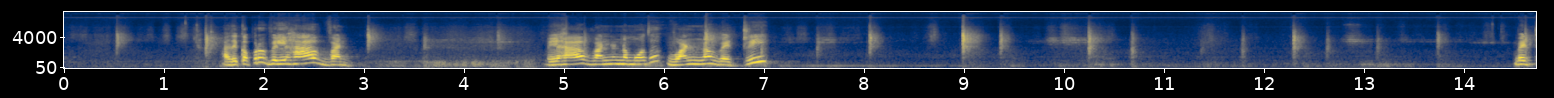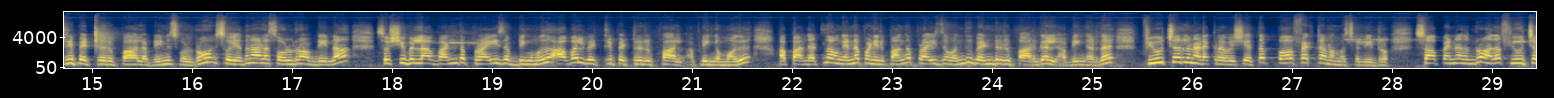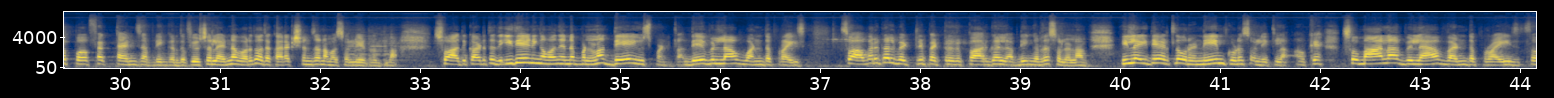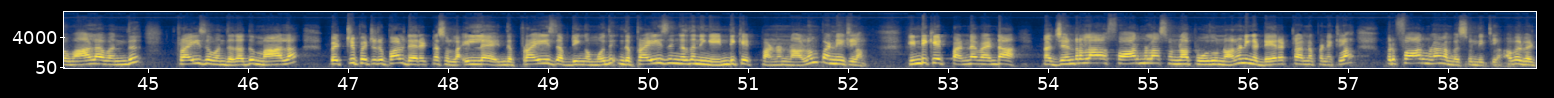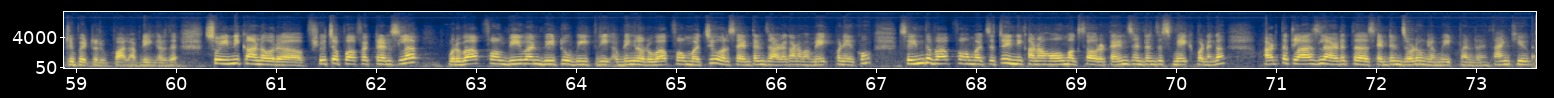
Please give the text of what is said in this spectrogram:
அதுக்கப்புறம் will have won will have ஒன்னும் போது ஒன்னும் வெற்றி வெற்றி பெற்றிருப்பாள் அப்படின்னு சொல்றோம். ஸோ எதனால சொல்றோம் அப்படின்னா ஸோ ஷிவில்லா வந்த த ப்ரைஸ் அப்படிங்கும்போது அவள் வெற்றி பெற்றிருப்பாள் அப்படிங்கும் போது அப்ப அந்த இடத்துல அவங்க என்ன பண்ணிருப்பாங்க? ப்ரைஸை வந்து வென்றிருப்பார்கள் அப்படிங்கறத ஃபியூச்சர்ல நடக்கிற விஷயத்த பர்ஃபெக்டா நம்ம சொல்லிடுறோம். ஸோ அப்ப என்ன சொல்றோம்? அதான் ஃபியூச்சர் பர்ஃபெக்ட் டைம்ஸ் அப்படிங்கிறது. ஃபியூச்சர்ல என்ன வருதோ அதை கரெக்ஷன்ஸா நம்ம சொல்லிடுறது தான். ஸோ அதுக்கு அடுத்தது இதே நீங்க வந்து என்ன பண்ணலாம்? தே யூஸ் பண்ணிக்கலாம். They will have won the prize so அவர்கள் வெற்றி பெற்றிருப்பார்கள் அப்படிங்கிறத சொல்லலாம். இல்ல இதே இடத்துல ஒரு நேம் கூட சொல்லிக்கலாம். Okay so Mala will have won the prize so Mala வந்து ப்ரைஸை வந்து அதாவது மாலா வெற்றி பெற்றிருப்பால் டைரெக்டாக சொல்லலாம். இல்லை இந்த ப்ரைஸ் அப்படிங்கும் போது இந்த ப்ரைஸுங்கிறத நீங்க இண்டிகேட் பண்ணனாலும் பண்ணிக்கலாம். இண்டிகேட் பண்ண வேண்டாம். நான் ஜென்ரலா ஃபார்முலா சொன்னா போதும்னாலும் நீங்க டைரக்டா என்ன பண்ணிக்கலாம்? ஒரு ஃபார்முலா நம்ம சொல்லிக்கலாம். அவள் வெற்றி பெற்றிருப்பாள் அப்படிங்கிறது. ஸோ இன்னைக்கான ஒரு ஃபியூச்சர் பர்ஃபெக்ட் டென்ஸ்ல ஒரு work form V one V two V three அப்படிங்கிற ஒரு ஒர்க் ஃபார்ம் வச்சு ஒரு சென்டென்ஸ் அழகாக நம்ம மேக் பண்ணியிருக்கோம். ஸோ இந்த ஒர்க் ஃபார்ம் வச்சுட்டு இன்னைக்கான ஹோம் ஒர்க்ஸா ஒரு டென் சென்டென்சஸ் மேக் பண்ணுங்க. அடுத்த கிளாஸ்ல அடுத்த சென்டென்ஸோட உங்களை மீட் பண்றேன். தேங்க்யூ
